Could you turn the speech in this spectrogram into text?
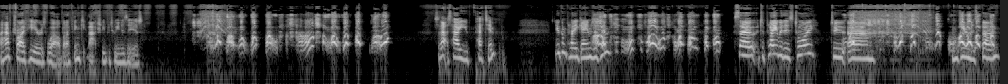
I have tried here as well, but I think it's actually between his ears. So that's how you pet him. You can play games with him. So to play with his toy, to um, give him his bone.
